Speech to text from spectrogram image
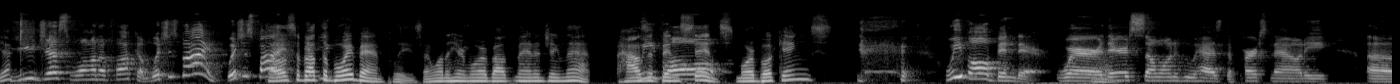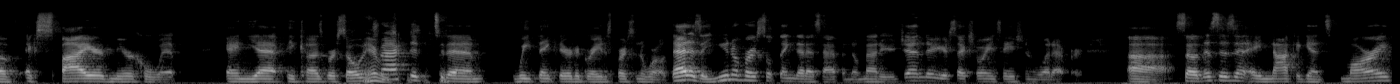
Yeah. You just want to fuck them, which is fine. Which is fine. Tell us about If the you- boy band, please. I want to hear more about managing that. How's it We've been all- since? More bookings? We've all been there where Uh-huh. there's someone who has the personality of expired Miracle Whip, and yet because we're so Very attracted to them, we think they're the greatest person in the world. That is a universal thing that has happened, no matter your gender, your sexual orientation, whatever. Uh, so this isn't a knock against Mari,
